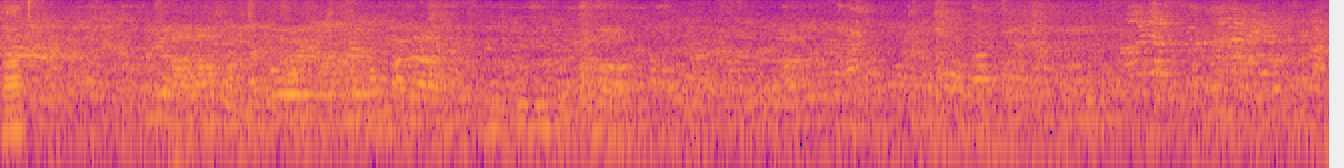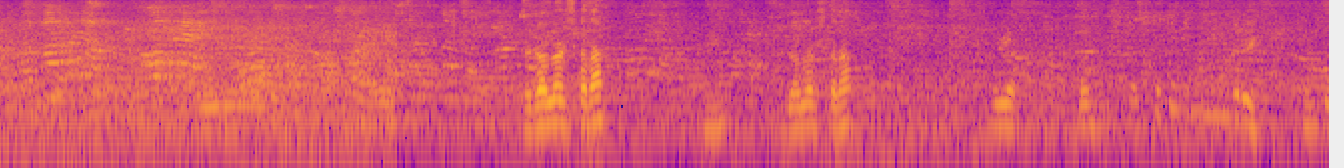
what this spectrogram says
Ha? May dollars ka na? Hmm? May dollars ka na? Wala. Ito naman yung dere. Ang ko.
